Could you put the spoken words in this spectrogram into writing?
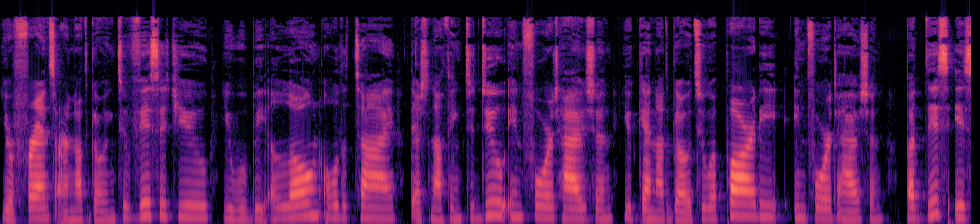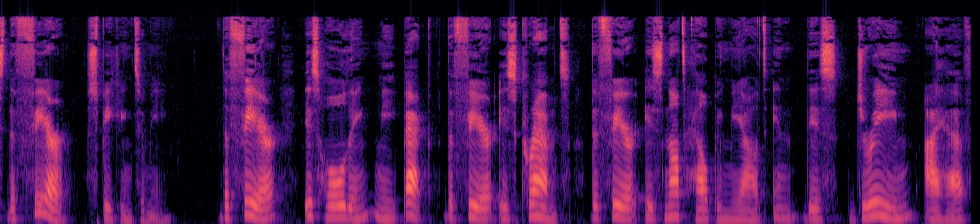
Your friends are not going to visit you. You will be alone all the time. There's nothing to do in Voorthuizen. You cannot go to a party in Voorthuizen. But this is the fear speaking to me. The fear is holding me back. The fear is cramped. The fear is not helping me out in this dream I have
